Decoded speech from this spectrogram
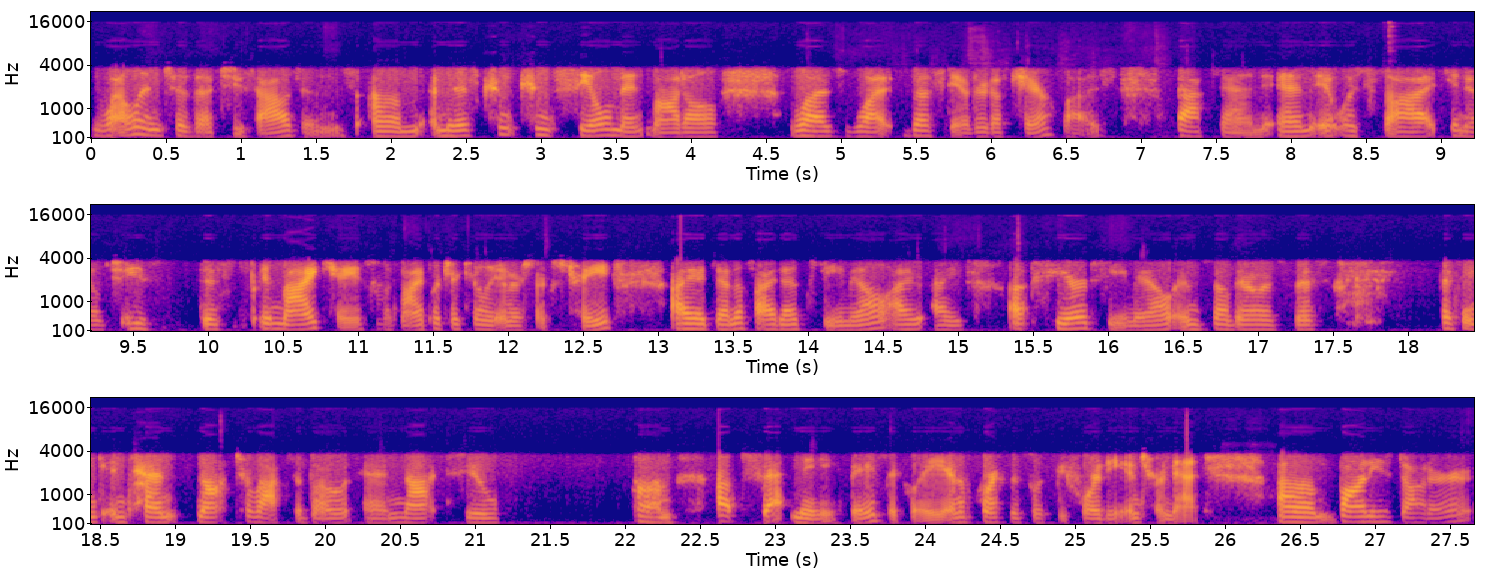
well into the 2000s. Um, I mean, this con- concealment model was what the standard of care was back then, and it was thought, you know, geez, this in my case with my particularly intersex trait i identified as female. I, I appeared female. And so there was this i think intent not to rock the boat and not to um, upset me basically. And of course this was before the internet. Um, bonnie's daughter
